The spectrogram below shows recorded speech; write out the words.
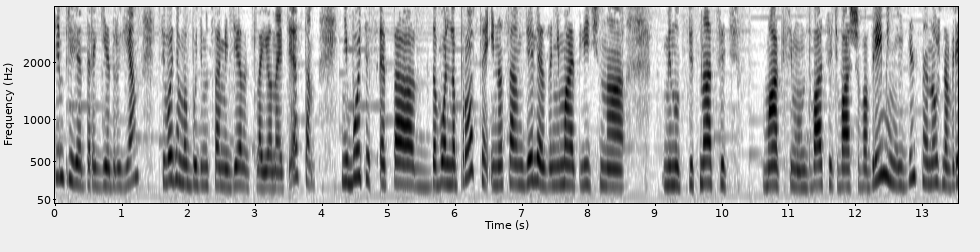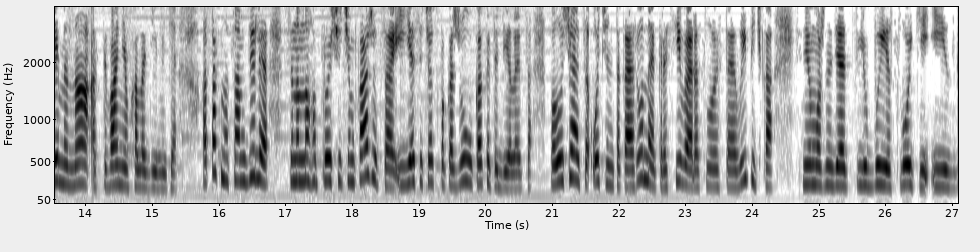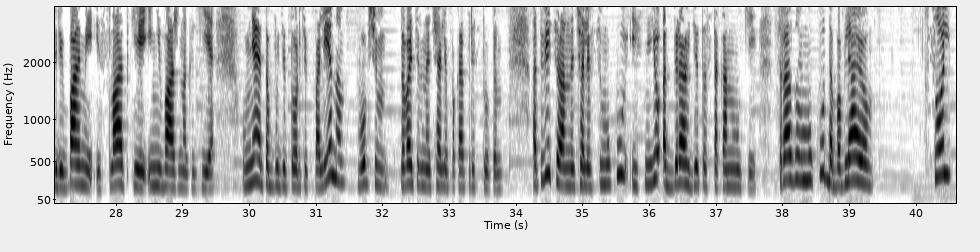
Всем привет, дорогие друзья! Сегодня мы будем с вами делать слоеное тесто. Не бойтесь, это довольно просто и на самом деле занимает лично минут 15 максимум 20 вашего времени. Единственное, нужно время на остывание в холодильнике. А так, на самом деле, все намного проще, чем кажется. И я сейчас покажу, как это делается. Получается очень такая зеленая, красивая, расслоистая выпечка. С нее можно делать любые слойки и с грибами, и сладкие, и неважно какие. У меня это будет тортик полена. В общем, давайте вначале пока приступим. Отвесила вначале всю муку и с нее отбираю где-то стакан муки. Сразу в муку добавляю соль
